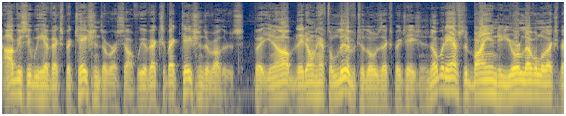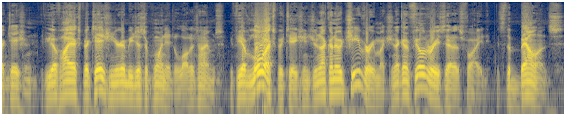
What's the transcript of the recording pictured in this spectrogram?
Obviously, we have expectations of ourselves, we have expectations of others. But you know, they don't have to live to those expectations. Nobody has to buy into your level of expectation. If you have high expectation, you're going to be disappointed a lot of times. If you have low expectations, you're not going to achieve very much. You're not going to feel very satisfied. It's the balance.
